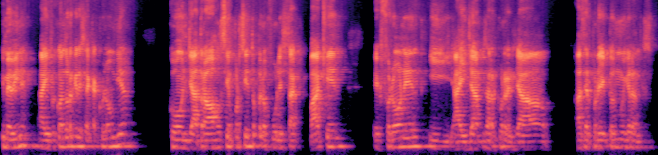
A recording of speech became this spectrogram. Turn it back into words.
y me vine. Ahí fue cuando regresé acá a Colombia con ya trabajo 100%, pero full stack backend, eh, frontend y ahí ya empecé a recorrer ya a hacer proyectos muy grandes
